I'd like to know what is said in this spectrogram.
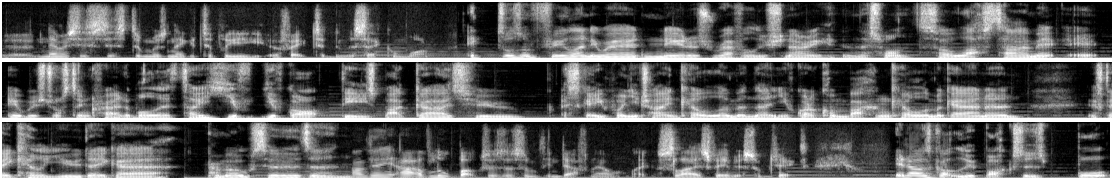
uh, Nemesis system was negatively affected in the second one? It doesn't feel anywhere near as revolutionary in this one. So last time it, it, it was just incredible. It's like you've you've got these bad guys who escape when you try and kill them, and then you've got to come back and kill them again. And if they kill you, they get promoted. And Are they out of loot boxes or something daft now? Like Sly's favourite subject. it has got loot boxes, but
